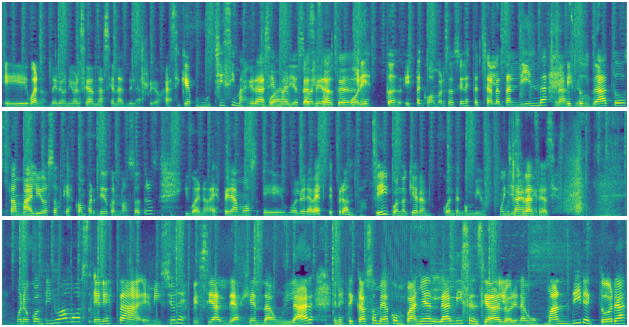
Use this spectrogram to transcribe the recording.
eh, bueno, de la Universidad Nacional de La Rioja. Así que muchísimas gracias, Bueno, María gracias Soledad, por esta, esta conversación, esta charla tan linda, Gracias. estos datos tan valiosos que has compartido con nosotros. Y bueno, esperamos eh, volver a verte pronto. Sí, cuando quieran, cuenten conmigo. Muchísimas Muchas gracias. Bueno, continuamos en esta emisión especial de Agenda UNLAR. En este caso me acompaña la licenciada Lorena Guzmán, directora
